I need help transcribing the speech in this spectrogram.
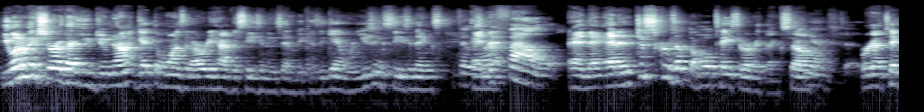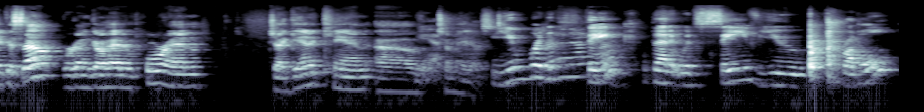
You want to make sure that you do not get the ones that already have the seasonings in, because again, we're using seasonings, Those and are that- foul. and and it just screws up the whole taste of everything. So. Yeah. We're gonna take this out. We're gonna go ahead and pour in gigantic can of Yeah. tomatoes. You would think that it would save you trouble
